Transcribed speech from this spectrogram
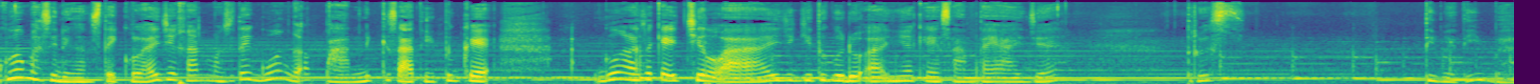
gue masih dengan stay cool aja kan. Maksudnya gue nggak panik saat itu kayak gue ngerasa kayak chill aja gitu gue doanya kayak santai aja. Terus tiba-tiba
